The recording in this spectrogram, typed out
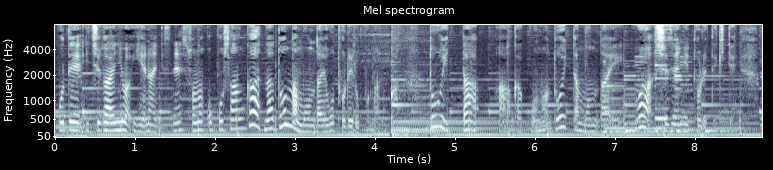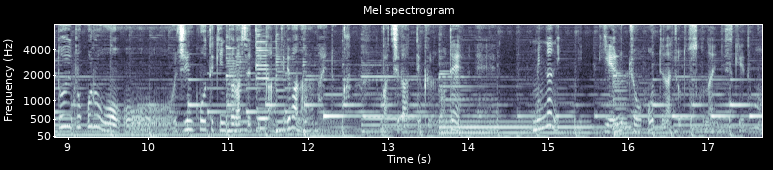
ここで一概には言えないんですね。そのお子さんがどんな問題を取れる子なのか。どういった学校のどういった問題は自然に取れてきてどういうところを人工的に取らせていかなければならないとかが違ってくるので、えー、みんなに言える情報っていうのはちょっと少ないんですけれども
